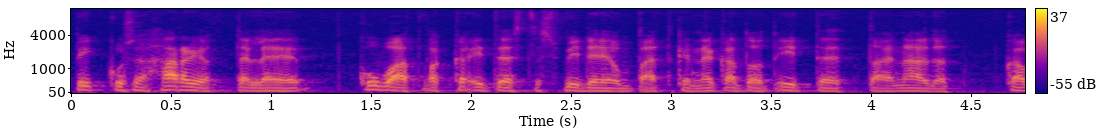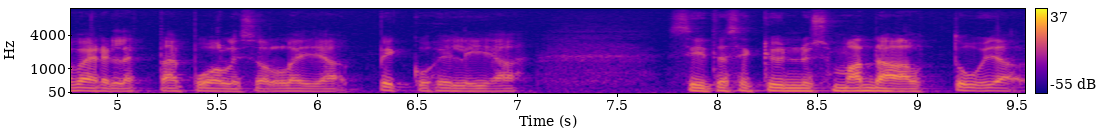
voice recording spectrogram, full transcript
pikkusen harjoittelee, kuvat vaikka itsestäsi videon pätkän ja katsot itse tai näytät kaverille tai puolisolle ja pikkuhiljaa siitä se kynnys madaltuu ja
